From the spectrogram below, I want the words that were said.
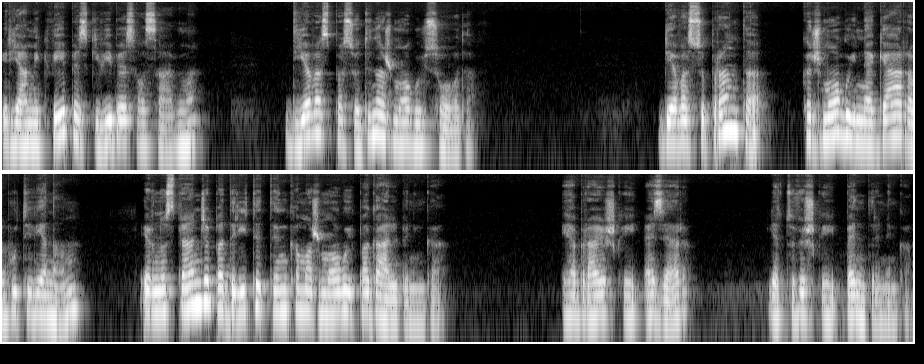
ir jam įkvėpęs gyvybės alsavimą, Dievas pasodina žmogų į sodą. Dievas supranta, kad žmogui negera būti vienam ir nusprendžia padaryti tinkamą žmogui pagalbininką. Hebrajiškai ezer, lietuviškai bendrininką.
